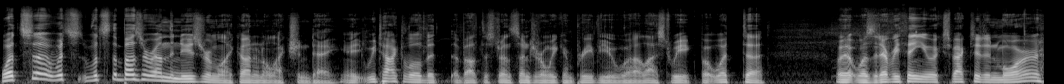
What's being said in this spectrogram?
What's uh, what's what's the buzz around the newsroom like on an election day? Uh, We talked a little bit about this during Sun Journal Weekend Preview uh, last week, but what uh, was it? Everything you expected and more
